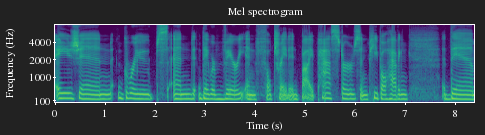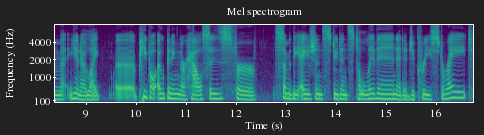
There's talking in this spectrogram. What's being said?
Asian groups, and they were very infiltrated by pastors and people having them, you know, like uh, people opening their houses for some of the Asian students to live in at a decreased rate,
